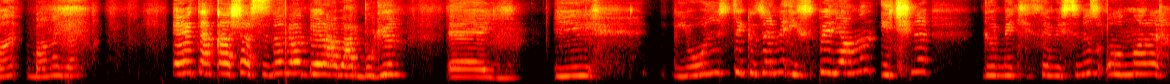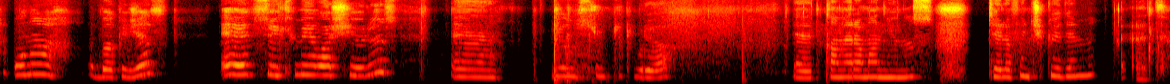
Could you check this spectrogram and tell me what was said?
Bana, bana gel. Evet arkadaşlar sizlerle beraber bugün e, yoğun istek üzerine Xperia'nın içini görmek istemişsiniz. Onlara ona bakacağız. Evet sökmeye başlıyoruz. E, Yunus'cum tut buraya. Evet kameraman Yunus. Telefon çıkıyor değil mi? Evet.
